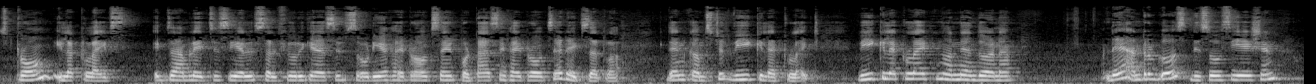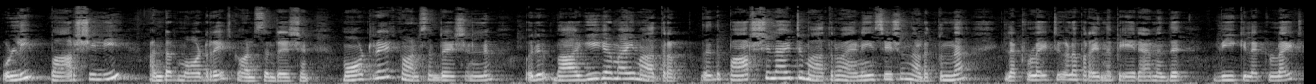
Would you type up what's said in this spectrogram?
strong electrolytes C L sulphuric acid sodium hydroxide potassium hydroxide etcetera then comes to weak electrolyte weak electrolyte എന്ന് പറഞ്ഞാൽ എന്തുവാണ്? They undergoes dissociation only partially under moderate concentration moderate കോൺസെൻട്രേഷനിലും ഒരു ഭാഗികമായി മാത്രം അതായത് പാർഷ്യലായിട്ട് മാത്രം അയണൈസേഷൻ നടക്കുന്ന ഇലക്ട്രോലൈറ്റുകളെ പറയുന്ന പേരാണെന്ത് വീക്ക് ഇലക്ട്രോലൈറ്റ്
